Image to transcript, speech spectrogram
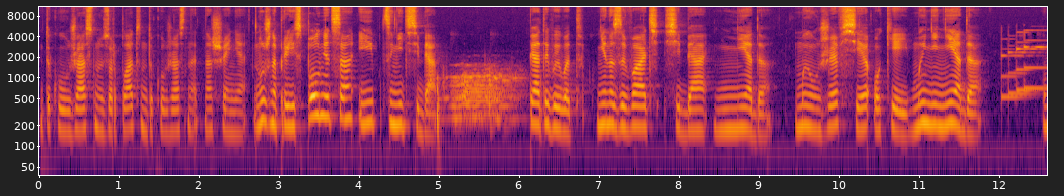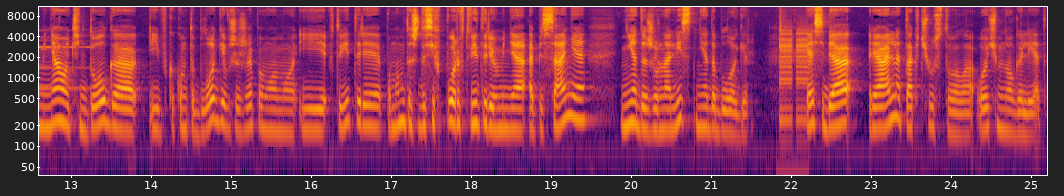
на такую ужасную зарплату, на такое ужасное отношение. Нужно преисполниться и ценить себя. Пятый вывод. Не называть себя недо. Мы уже все окей. Мы не недо. У меня очень долго и в каком-то блоге, в ЖЖ, по-моему, и в Твиттере, по-моему, даже до сих пор в Твиттере у меня описание «недо-журналист, недо-блогер». Я себя реально так чувствовала очень много лет.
